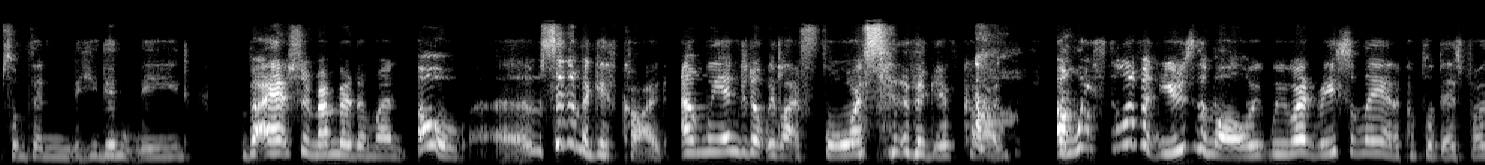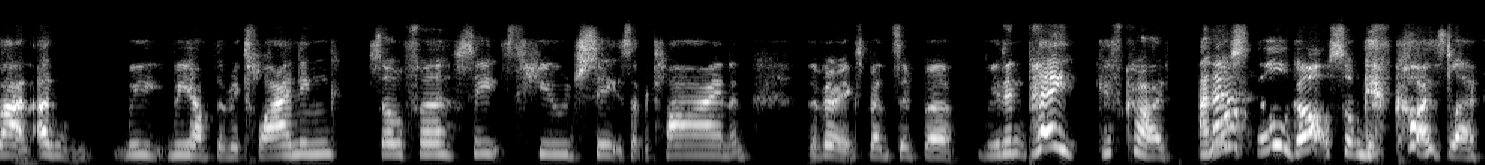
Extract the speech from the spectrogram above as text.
something he didn't need. But I actually remembered and went, oh, uh, cinema gift card. And we ended up with like four cinema gift cards. And we still haven't used them all. We, we went recently and a couple of days for that. And we we have the reclining sofa seats, huge seats that recline, and they're very expensive, but we didn't pay gift card. And yeah. I've still got some gift cards left.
